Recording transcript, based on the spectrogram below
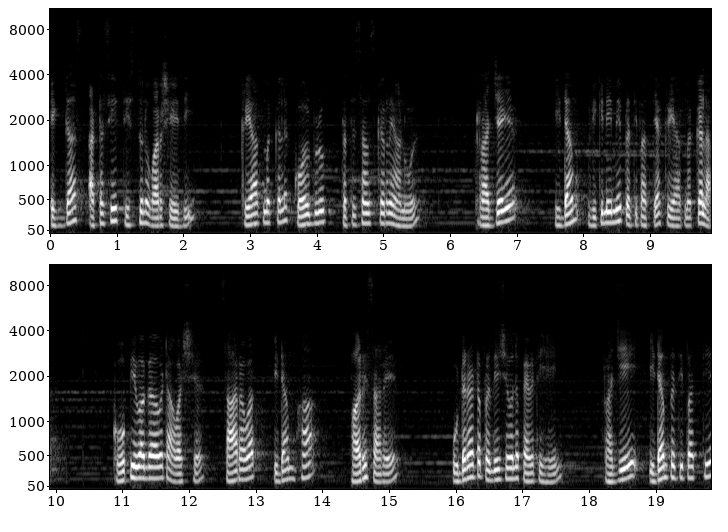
එක්දස් අටසේ තිස්තුන වර්ෂයේදී ක්‍රියාත්ම කළ කෝල්බරුක් ප්‍රතිසංස්කරණය අනුව රජය ඉඩම් විකිනීමේ ප්‍රතිපත්තියක් ක්‍රියාත්ම කළා. කෝපි වගාවට අවශ්‍ය සාරවත් ඉඩම් හා පරිසරය උඩරට ප්‍රදේශවල පැවතිහෙයින් රජයේ ඉඩම් ප්‍රතිපත්තිය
